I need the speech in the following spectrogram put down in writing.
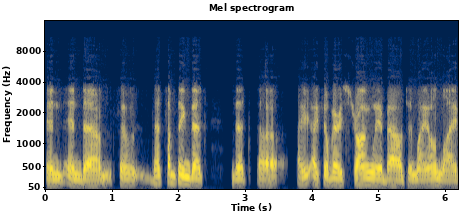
And, and um, so that's something that, that uh, I, I feel very strongly about in my own life.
